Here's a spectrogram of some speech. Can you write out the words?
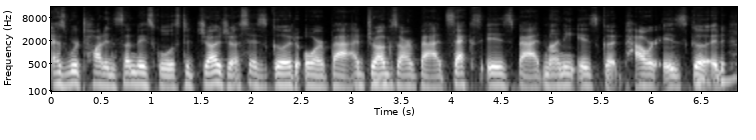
as we're taught in Sunday school, is to judge us as good or bad. Drugs are bad, sex is bad, money is good, power is good. Mm-hmm.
